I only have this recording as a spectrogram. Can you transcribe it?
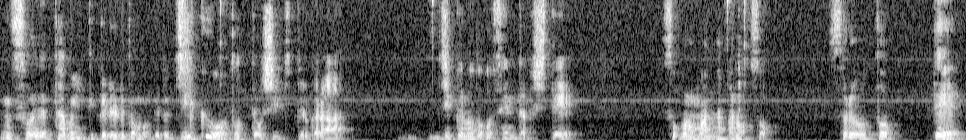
うん、それで多分言ってくれると思うけど、軸を取ってほしいって言ってるから、軸のとこ選択して、そこの真ん中の、そう。それを取って、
